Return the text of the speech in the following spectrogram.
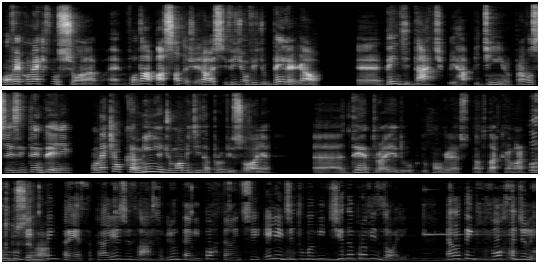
Vamos ver como é que funciona. É, vou dar uma passada geral. Esse vídeo é um vídeo bem legal, é, bem didático e rapidinho, para vocês entenderem como é que é o caminho de uma medida provisória uh, dentro aí do, do Congresso, tanto da Câmara quanto do Senado. Quando o governo tem pressa para legislar sobre um tema importante, ele edita uma medida provisória. Ela tem força de lei,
